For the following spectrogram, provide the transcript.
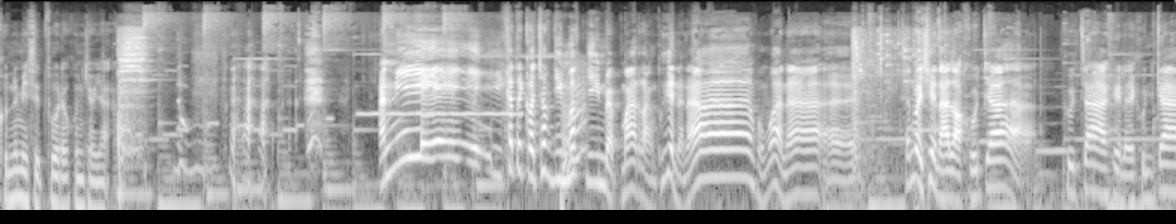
คุณไม่มีสิทธิ์พูดแล้วคุณเคียวยะอันนี้ ฆาตกรชอบยืนมักยืนแบบมาหลังเพื่อนอะนะ ผมว่านะเออฉันไม่เชื่อนายหรอกคุณจ้า คุณจ้าคืออะไรคุณกล้า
